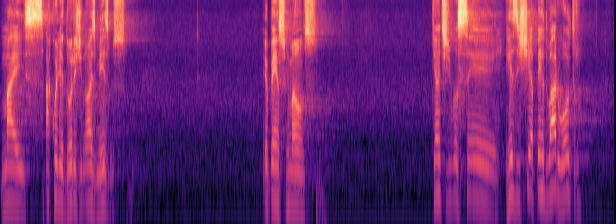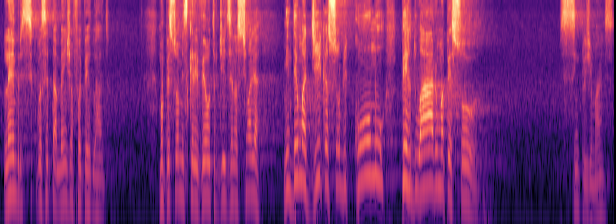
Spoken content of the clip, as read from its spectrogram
mas acolhedores de nós mesmos. Eu penso, irmãos, que antes de você resistir a perdoar o outro, lembre-se que você também já foi perdoado. Uma pessoa me escreveu outro dia dizendo assim: Olha, me dê uma dica sobre como perdoar uma pessoa. Simples demais.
